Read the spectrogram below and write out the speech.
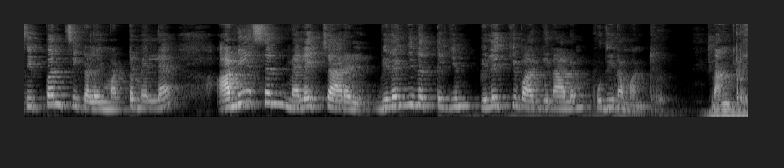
சிப்பன்சிகளை மட்டுமல்ல அமேசன் மலைச்சாரல் விலங்கினத்தையும் விலைக்கு வாங்கினாலும் புதினமன்று. நன்றி.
